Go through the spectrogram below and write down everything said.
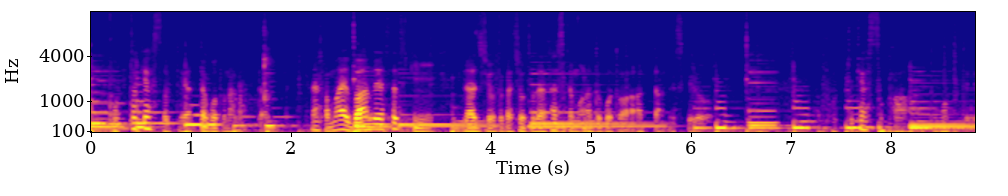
ポッドキャストってやったことなかった。なんか前バンドやった時にラジオとかちょっと出させてもらったことはあったんですけどポッドキャストかと思って。で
